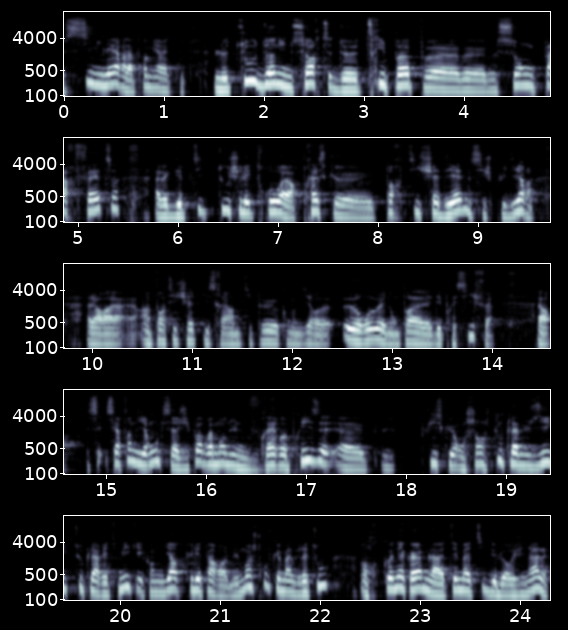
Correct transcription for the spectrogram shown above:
similaire à la première écoute. Le tout donne une sorte de trip-hop euh, son parfaite, avec des petites touches électro, alors presque portichediennes, si je puis dire. Alors, un portiched qui serait un petit peu, comment dire, heureux et non pas dépressif. Alors, certains diront qu'il ne s'agit pas vraiment d'une vraie reprise, euh, puisqu'on change toute la musique, toute la rythmique et qu'on ne garde que les paroles. Mais moi, je trouve que malgré tout, on reconnaît quand même la thématique de l'original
